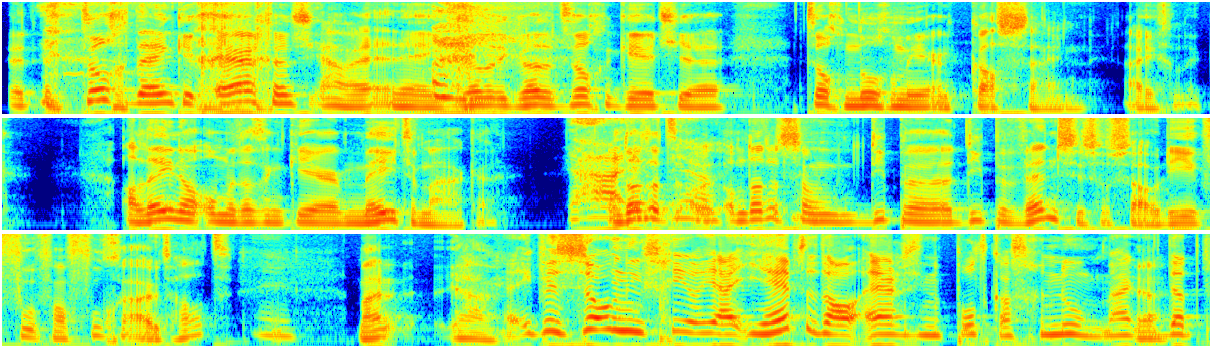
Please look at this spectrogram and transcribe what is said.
Het, het toch denk ik ergens... Ja, maar nee, ik wil, ik wil het toch een keertje... Toch nog meer een kast zijn, eigenlijk. Alleen al om het dat een keer mee te maken. Ja, omdat, ik- het, ja. omdat het zo'n diepe, diepe wens is of zo... die ik van vroeger uit had. Ja. Maar ja, Ja, ik ben zo nieuwsgierig. Ja, je hebt het al ergens in de podcast genoemd, maar Ja. dat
